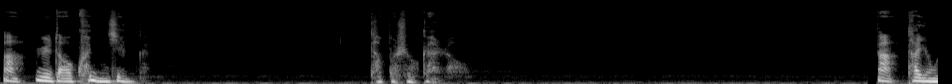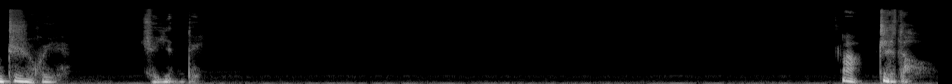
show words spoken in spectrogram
啊，遇到困境啊，他不受干扰。啊，他用智慧去应对，啊，知道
